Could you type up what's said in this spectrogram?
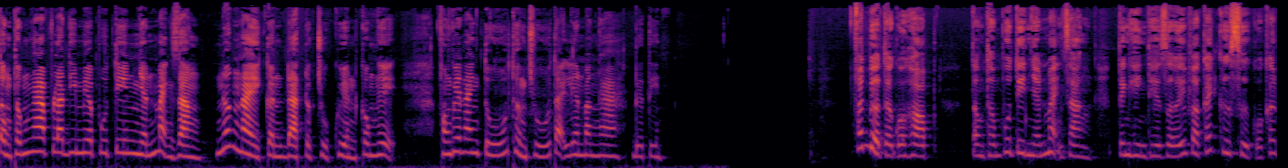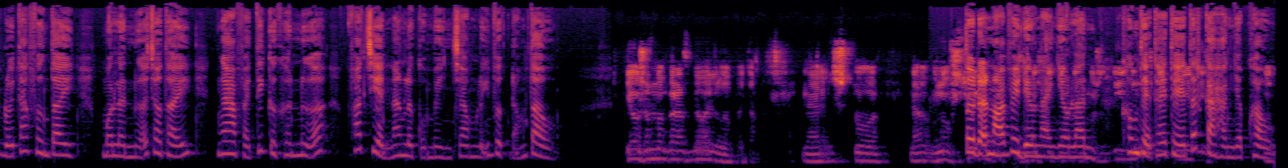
Tổng thống Nga Vladimir Putin nhấn mạnh rằng nước này cần đạt được chủ quyền công nghệ. Phóng viên Anh Tú, thường trú tại Liên bang Nga, đưa tin. Phát biểu tại cuộc họp, Tổng thống Putin nhấn mạnh rằng tình hình thế giới và cách cư xử của các đối tác phương Tây một lần nữa cho thấy Nga phải tích cực hơn nữa phát triển năng lực của mình trong lĩnh vực đóng tàu. Tôi đã nói về điều này nhiều lần, không thể thay thế tất cả hàng nhập khẩu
